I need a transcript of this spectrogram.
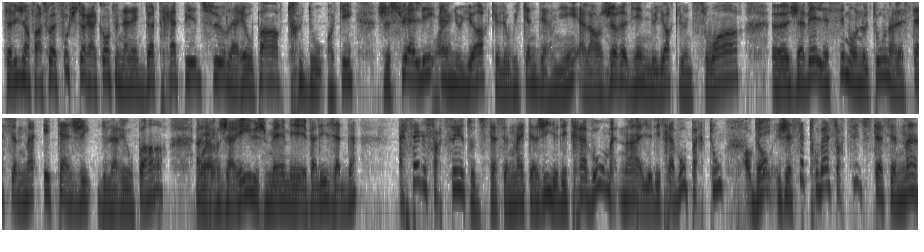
Salut Jean-François. Il faut que je te raconte une anecdote rapide sur l'aéroport Trudeau, OK? Je suis allé à New York le week-end dernier. Alors, je reviens de New York lundi soir. Euh, J'avais laissé mon auto dans le stationnement étagé de l'aéroport. Alors, j'arrive, je mets mes valises là-dedans. Essaie de sortir toi, du stationnement étagé. Il y a des travaux maintenant. Il y a des travaux partout. Donc, j'essaie de trouver la sortie du stationnement.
